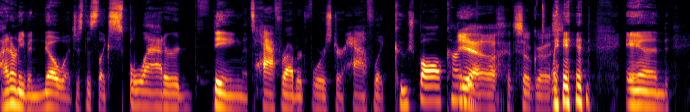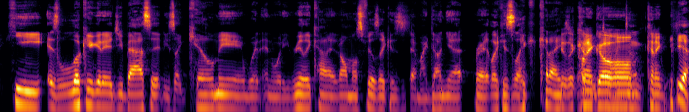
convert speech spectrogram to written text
I don't even know what, just this like splattered thing that's half Robert Forster, half like koosh ball kind Yeah, of. ugh, it's so gross. And, and he is looking at Angie Bassett and he's like, kill me. And what, and what he really kind of, it almost feels like is, am I done yet? Right. Like, he's like, can I, He's like, "Can I go home? Can I Yeah.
